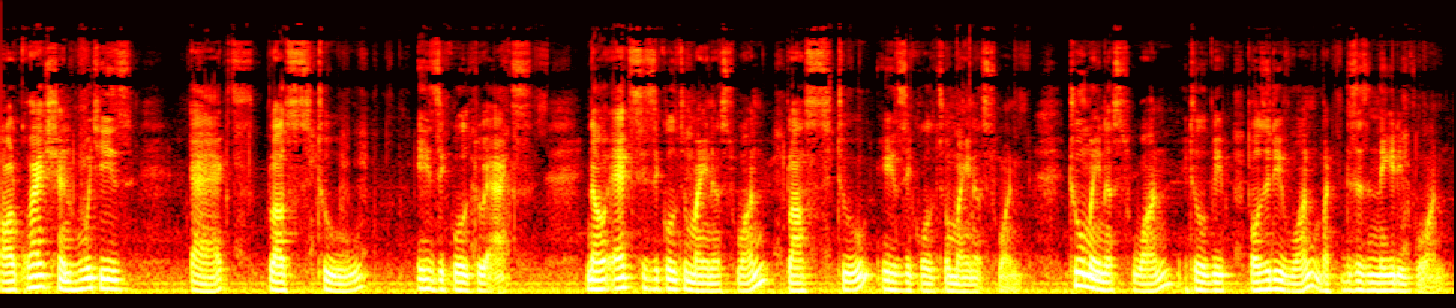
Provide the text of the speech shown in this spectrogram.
our question which is x plus 2 is equal to x. Now x is equal to minus 1 plus 2 is equal to minus 1 2 minus 1 it will be positive 1 but this is negative 1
